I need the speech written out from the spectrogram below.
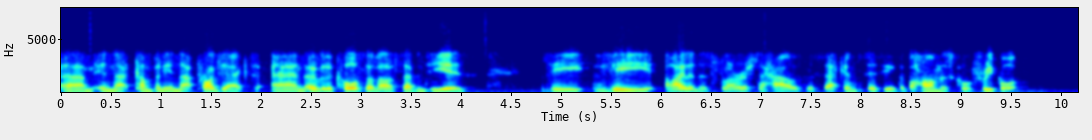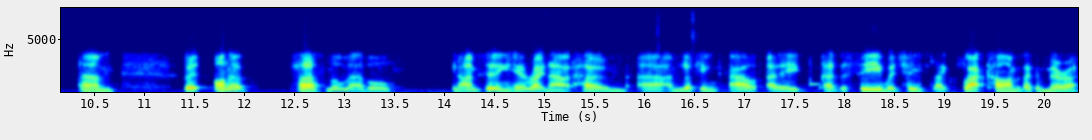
um, in that company, in that project. And over the course of the last 70 years, the, the island has flourished to house the second city of the Bahamas called Freeport. Um, but on a personal level, you know, I'm sitting here right now at home. Uh, I'm looking out at a at the sea, which is like flat calm, it's like a mirror,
